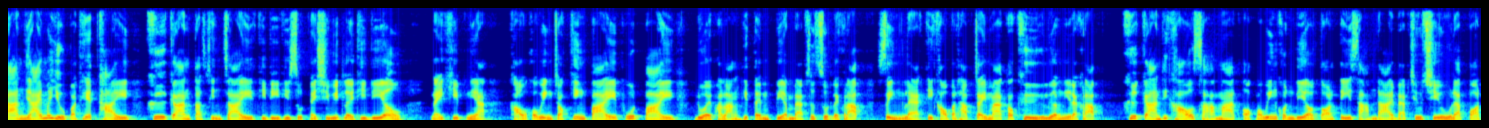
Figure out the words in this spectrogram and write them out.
การย้ายมาอยู่ประเทศไทย คือการตัดสินใจที่ดีที่สุดในชีวิตเลยทีเดียว ในคลิปเนี่ยเขาก็วิ่งจ็อกกิ้งไปพูดไป ด้วยพลังที่เต็มเปี่ยมแบบสุดๆเลยครับ สิ่งแรกที่เขาประทับใจมากก็คือเรื่องนี้แหละครับ คือการที่เขาสามารถออกมาวิ่งคนเดียวตอนตีสามได้แบบชิลๆและปลอด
